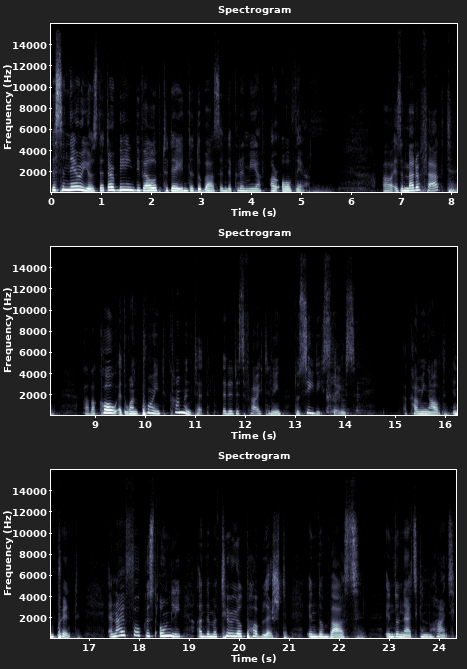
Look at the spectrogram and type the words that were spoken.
the scenarios that are being developed today in the Donbass and the Crimea are all there. Uh, as a matter of fact, Avako at one point commented that it is frightening to see these things coming out in print. And I focused only on the material published in Donbass, in Donetsk and Luhansk.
